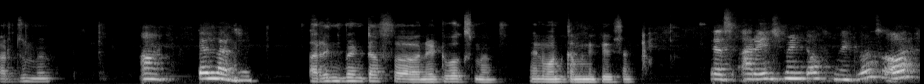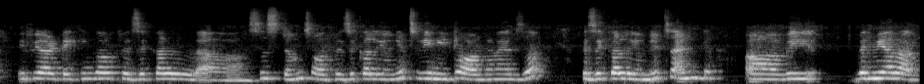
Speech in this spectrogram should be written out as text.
Arjun ma'am. Ah, tell Arjun. Arrangement of uh, networks ma'am in one communication. Yes, arrangement of networks or if you are taking a physical uh, systems or physical units, we need to organize the physical units and uh, we when we are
